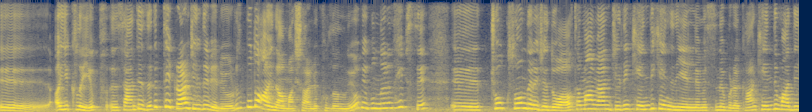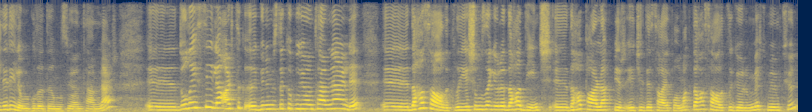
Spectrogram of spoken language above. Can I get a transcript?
e, ayıklayıp e, sentez edip tekrar cilde veriyoruz. Bu da aynı amaçlarla kullanılıyor ve bunların hepsi e, çok son derece doğal, tamamen cildin kendi kendini yenilemesine bırakan, kendi maddeleriyle uyguladığımız yöntemler. E, Dolayısıyla artık e, günümüzdeki bu yöntemlerle e, daha sağlıklı, yaşımıza göre daha dinç, e, daha parlak bir cilde sahip olmak, daha sağlıklı görünmek mümkün.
